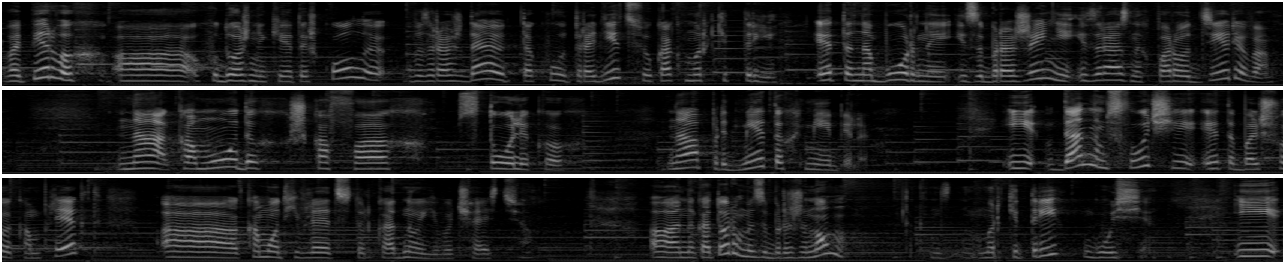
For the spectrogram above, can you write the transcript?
Во-первых, а, художники этой школы возрождают такую традицию, как маркетри. Это наборные изображения из разных пород дерева, на комодах, шкафах, столиках, на предметах мебели. И в данном случае это большой комплект, а, комод является только одной его частью, а, на котором изображено маркетри гуси. И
